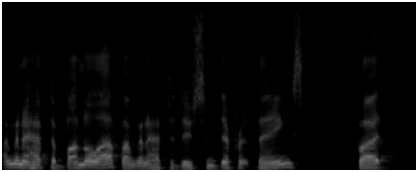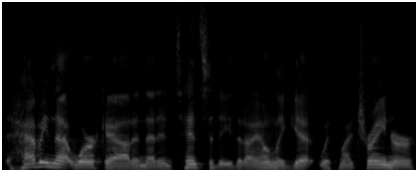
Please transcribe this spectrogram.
i'm going to have to bundle up i'm going to have to do some different things but having that workout and that intensity that I only get with my trainer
